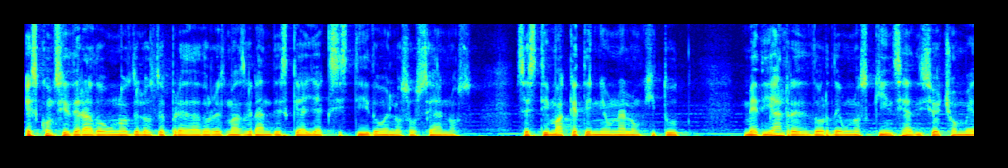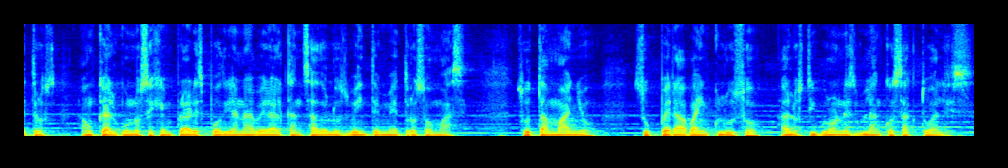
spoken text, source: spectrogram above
es considerado uno de los depredadores más grandes que haya existido en los océanos. Se estima que tenía una longitud, medía alrededor de unos 15 a 18 metros, aunque algunos ejemplares podrían haber alcanzado los 20 metros o más. Su tamaño superaba incluso a los tiburones blancos actuales.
